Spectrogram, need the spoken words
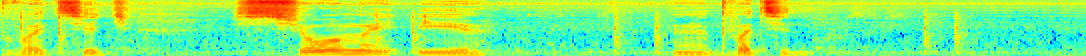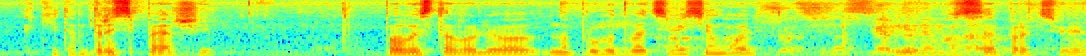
27 і е, 20. Який там? 31. Повиставлю напругу 28 вольт і все працює.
